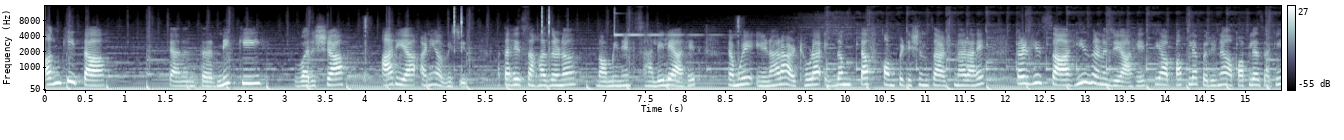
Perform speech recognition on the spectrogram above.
अंकिता त्यानंतर निक्की वर्षा आर्या आणि अभिजित. आता हे सहा जण नॉमिनेट झालेले आहेत. त्यामुळे येणारा आठवडा एकदम टफ कॉम्पिटिशनचा असणार आहे. कारण हे सहाही जण जे आहेत ते आपापल्या परीने आपापल्या जागी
